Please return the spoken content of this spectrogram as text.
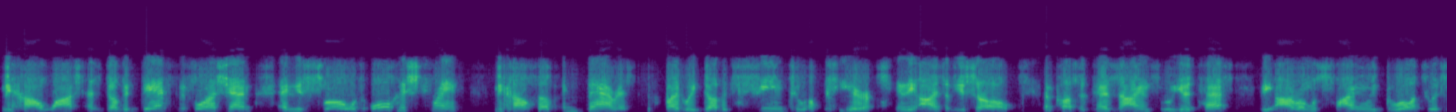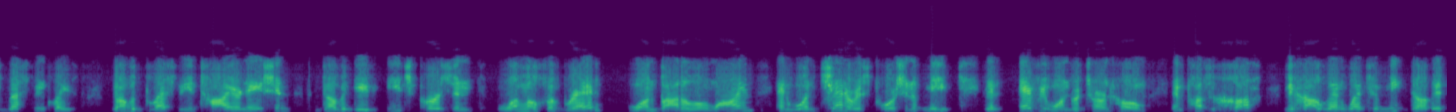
Michal watched as David danced before Hashem and Yisrael with all his strength. Michal felt embarrassed by the way David seemed to appear in the eyes of Yisrael. And Pasuk Zayin through your test, the Aron was finally brought to its resting place. David blessed the entire nation. David gave each person one loaf of bread, one bottle of wine, and one generous portion of meat. Then everyone returned home. And Pasuk Michal then went to meet David.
